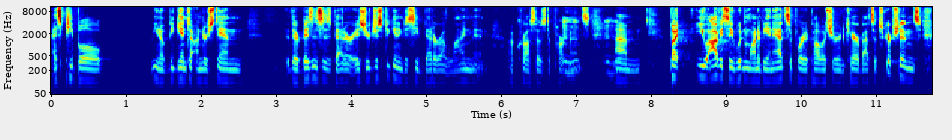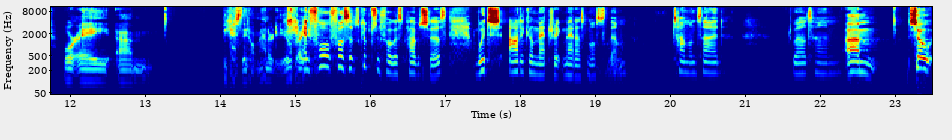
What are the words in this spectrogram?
as people, you know, begin to understand their businesses better is you're just beginning to see better alignment across those departments. Um, but you obviously wouldn't want to be an ad-supported publisher and care about subscriptions, or a um, because they don't matter to you, right? And for, for subscription focused publishers, which article metric matters most to them? Time on site, dwell time? Um, so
